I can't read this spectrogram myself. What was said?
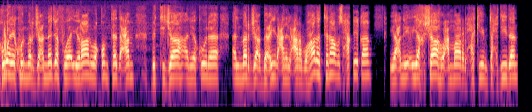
هو يكون مرجع النجف وإيران وقم تدعم باتجاه أن يكون المرجع بعيد عن العرب. وهذا التنافس حقيقة يعني يخشاه عمار الحكيم تحديدا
